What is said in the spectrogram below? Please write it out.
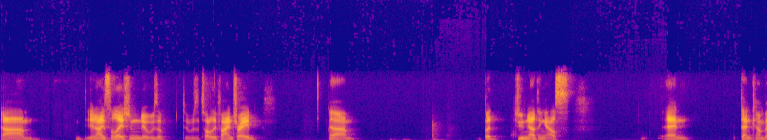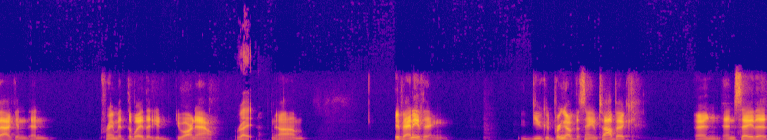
Um, in isolation, it was a it was a totally fine trade um, but do nothing else, and then come back and and frame it the way that you you are now. Right. Um, if anything, you could bring up the same topic and and say that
